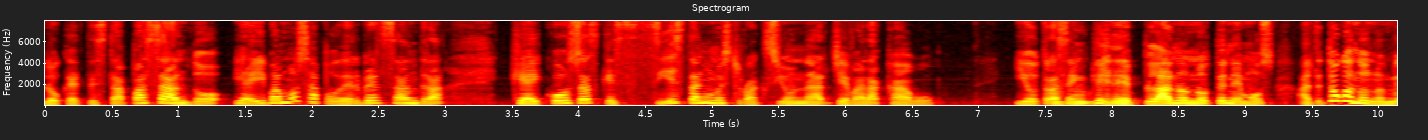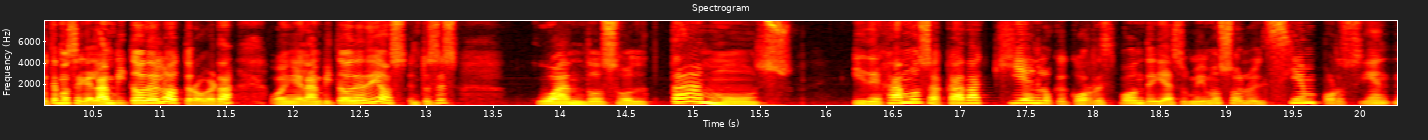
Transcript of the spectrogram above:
lo que te está pasando y ahí vamos a poder ver, Sandra, que hay cosas que sí están en nuestro accionar, llevar a cabo y otras en que de plano no tenemos, ante todo cuando nos metemos en el ámbito del otro, ¿verdad? O en el ámbito de Dios. Entonces, cuando soltamos y dejamos a cada quien lo que corresponde y asumimos solo el 100%,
